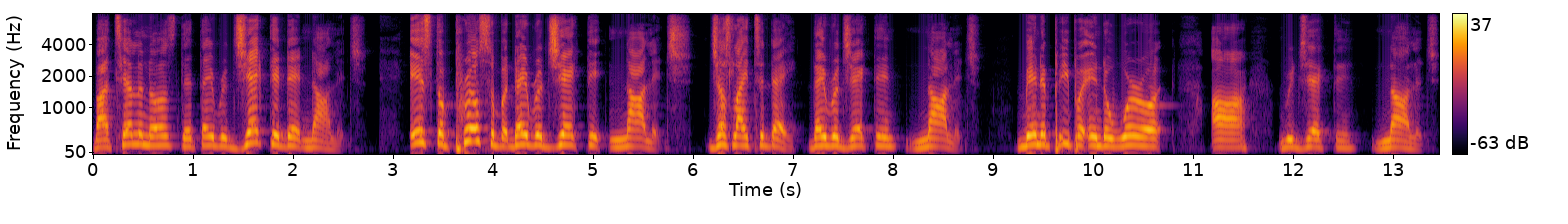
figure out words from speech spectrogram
by telling us that they rejected that knowledge. It's the principle they rejected knowledge. Just like today, they rejected knowledge. Many people in the world are rejecting knowledge.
